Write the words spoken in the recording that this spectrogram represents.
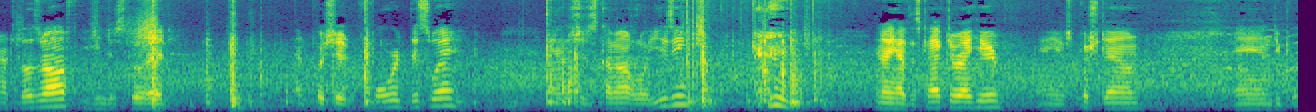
After those are off, you can just go ahead and push it forward this way, and it should just come out really easy. and now you have this connector right here and you just push down and you pull.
